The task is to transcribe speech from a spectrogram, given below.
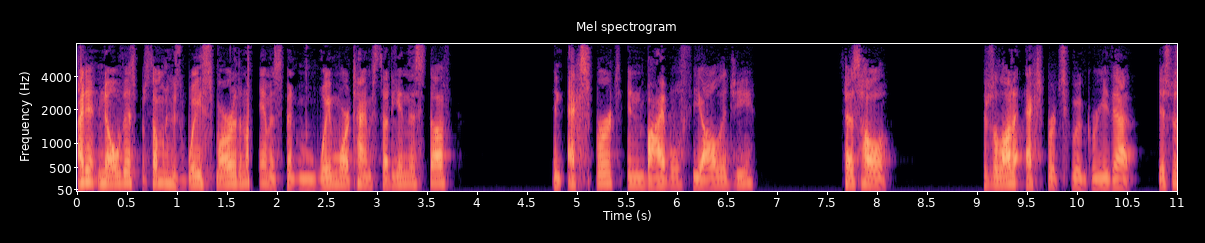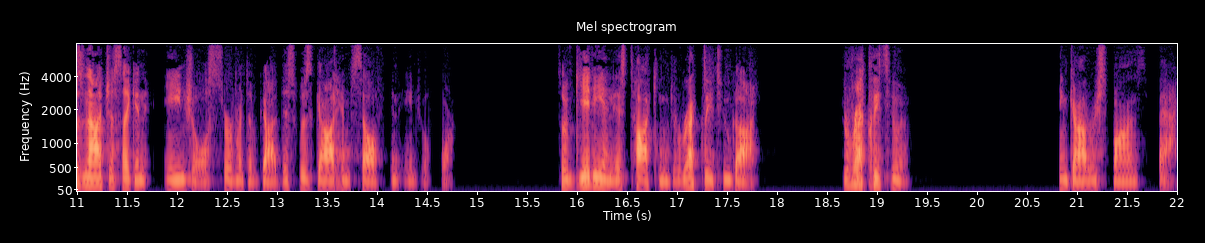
I didn't know this, but someone who's way smarter than I am and spent way more time studying this stuff, an expert in Bible theology, says how there's a lot of experts who agree that this was not just like an angel, a servant of God. This was God himself in angel form. So Gideon is talking directly to God, directly to him. And God responds back.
